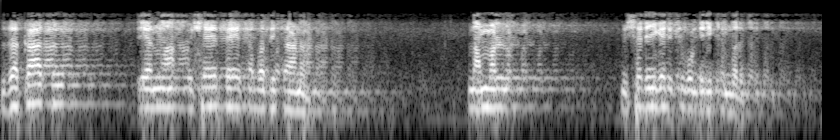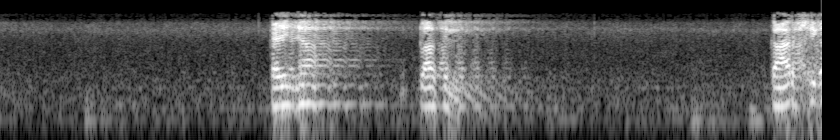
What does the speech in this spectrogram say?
ജക്കാത്ത് എന്ന വിഷയത്തെ സംബന്ധിച്ചാണ് നമ്മൾ വിശദീകരിച്ചുകൊണ്ടിരിക്കുന്നത്. കഴിഞ്ഞ ക്ലാസ്സിൽ കാർഷിക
